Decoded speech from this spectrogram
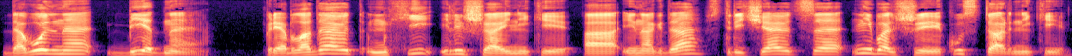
довольно бедная. Преобладают мхи или шайники, а иногда встречаются небольшие кустарники.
